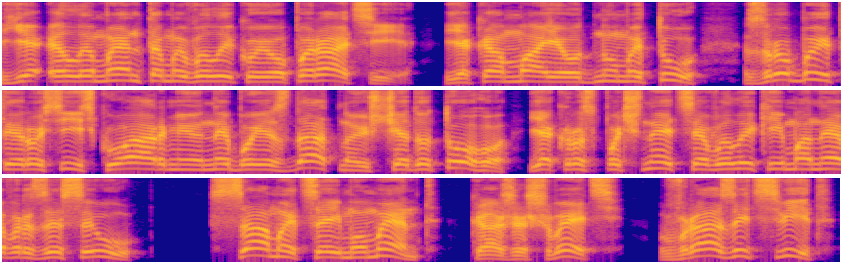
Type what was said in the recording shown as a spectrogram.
є елементами великої операції, яка має одну мету зробити російську армію небоєздатною ще до того, як розпочнеться великий маневр ЗСУ. Саме цей момент, каже Швець, вразить світ.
